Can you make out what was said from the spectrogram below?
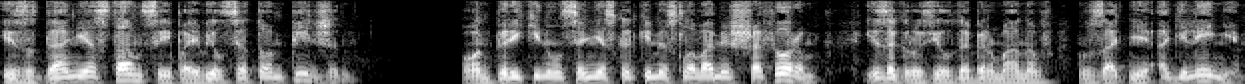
Из здания станции появился Том Пиджин. Он перекинулся несколькими словами с шофером и загрузил доберманов в заднее отделение.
